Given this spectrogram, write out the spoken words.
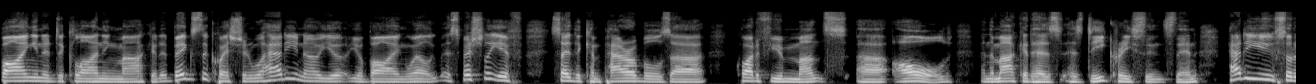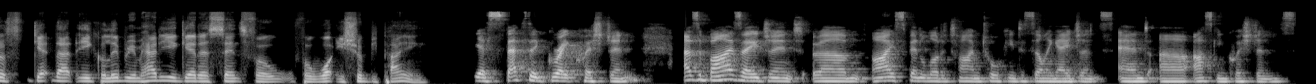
buying in a declining market, it begs the question: Well, how do you know you're you're buying well, especially if say the comparables are quite a few months uh, old and the market has has decreased since then? How do you sort of get that equilibrium? How do you get a sense for for what you should be paying? Yes, that's a great question. As a buyer's agent, um, I spend a lot of time talking to selling agents and uh, asking questions.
